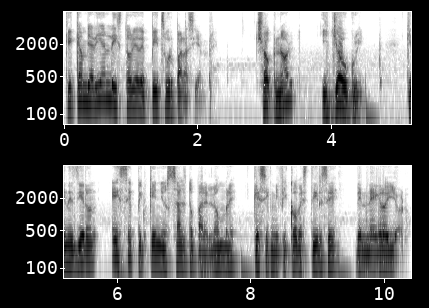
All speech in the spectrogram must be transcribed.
que cambiarían la historia de Pittsburgh para siempre. Chuck Noll y Joe Green, quienes dieron ese pequeño salto para el hombre que significó vestirse de negro y oro.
